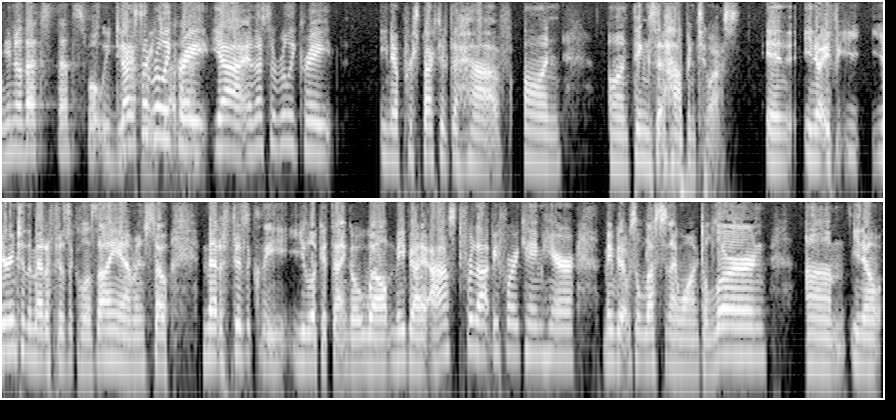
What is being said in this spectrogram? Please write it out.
you know, that's that's what we do. That's a really other. great, yeah, and that's a really great, you know, perspective to have on on things that happen to us. And you know, if you're into the metaphysical as I am, and so metaphysically, you look at that and go, well, maybe I asked for that before I came here. Maybe that was a lesson I wanted to learn. Um, you know,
